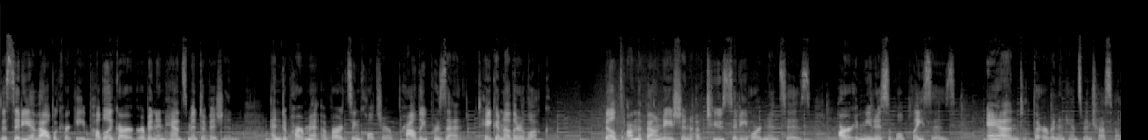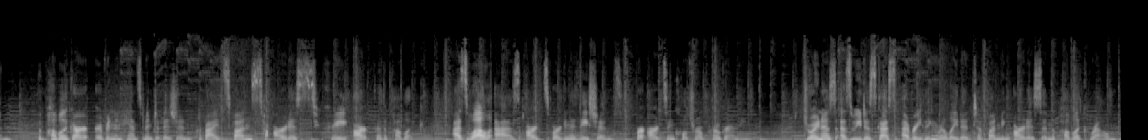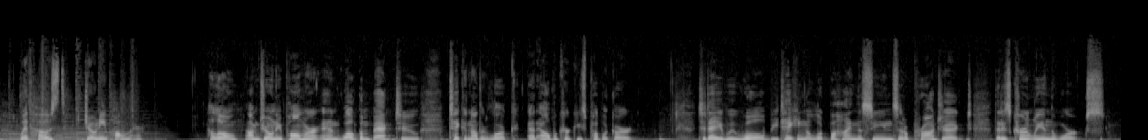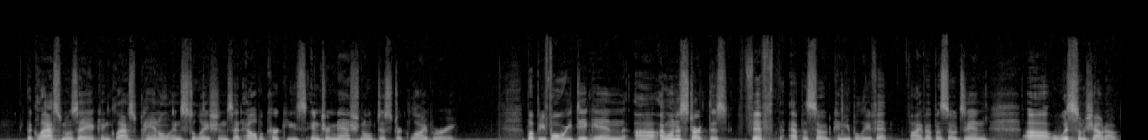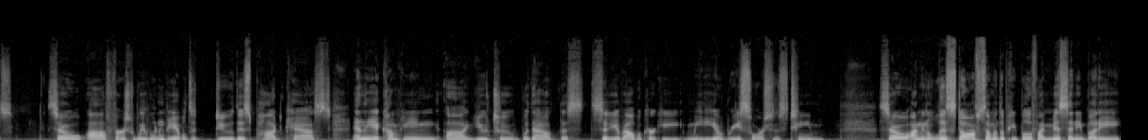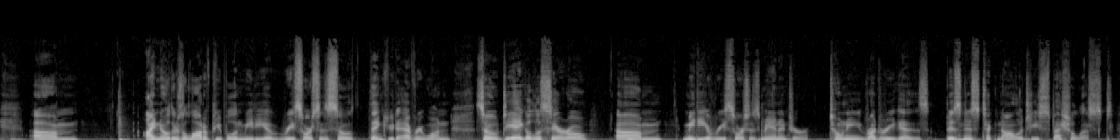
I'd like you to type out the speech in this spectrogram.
The City of Albuquerque Public Art Urban Enhancement Division and Department of Arts and Culture proudly present Take Another Look. Built on the foundation of two city ordinances, Art in Municipal Places, and the Urban Enhancement Trust Fund, the Public Art Urban Enhancement Division provides funds to artists to create art for the public, as well as arts organizations for arts and cultural programming. Join us as we discuss everything related to funding artists in the public realm with host Joni Palmer. Hello, I'm Joni Palmer, and welcome back to Take Another Look at Albuquerque's Public Art. Today, we will be taking a look behind the scenes at a project that is currently in the works the glass mosaic and glass panel installations at Albuquerque's International District Library. But before we dig in, uh, I want to start this fifth episode. Can you believe it? five episodes in, uh, with some shout outs. So, uh, first, we wouldn't be able to do this podcast and the accompanying uh, YouTube without the City of Albuquerque Media Resources team. So, I'm going to list off some of the people. If I miss anybody, um, I know there's a lot of people in media resources, so thank you to everyone. So, Diego Lucero, um, Media Resources Manager, Tony Rodriguez, business technology specialist.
